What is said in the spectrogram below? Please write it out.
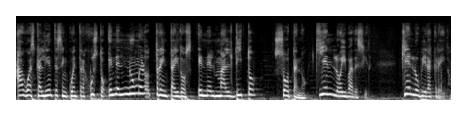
Aguascalientes se encuentra justo en el número 32, en el maldito sótano. ¿Quién lo iba a decir? ¿Quién lo hubiera creído?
